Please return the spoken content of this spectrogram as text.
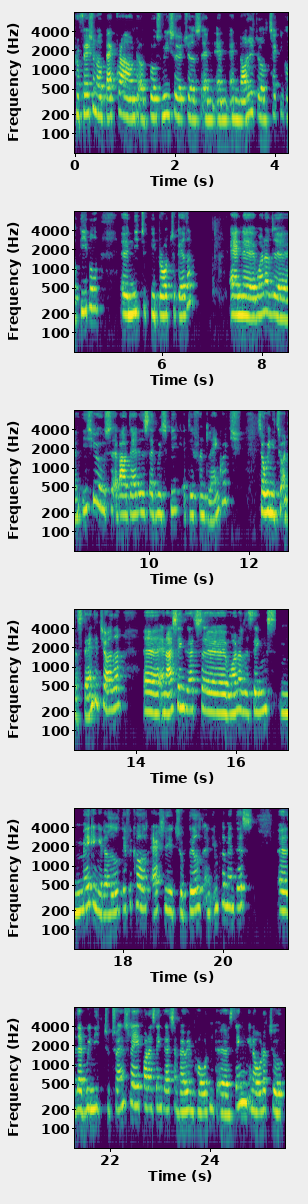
professional background of both researchers and, and, and knowledgeable technical people uh, need to be brought together. And uh, one of the issues about that is that we speak a different language. So we need to understand each other. Uh, and I think that's uh, one of the things making it a little difficult actually to build and implement this. Uh, that we need to translate, but I think that's a very important uh, thing in order to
